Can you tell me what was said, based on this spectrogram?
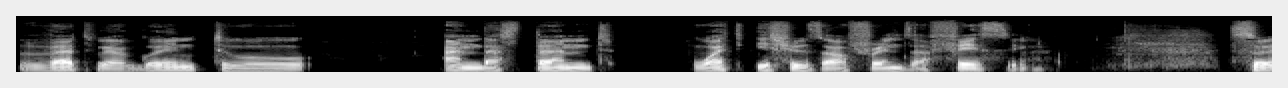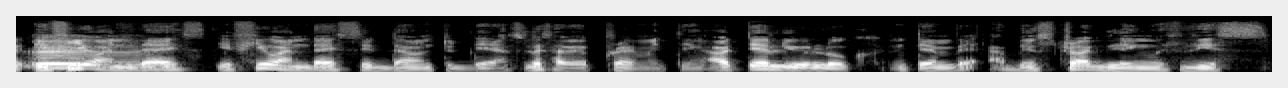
that we are going to understand what issues our friends are facing. So if mm. you and mm. I, if you and I sit down today and so let's have a prayer meeting, I'll tell you, look, Ntembe, I've been struggling with this.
